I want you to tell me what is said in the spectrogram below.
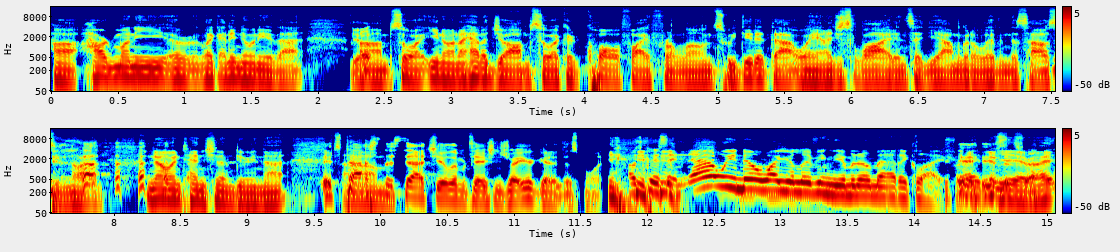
uh, hard money or like I didn't know any of that. Yep. Um, so I, you know, and I had a job so I could qualify for a loan. So we did it that way, and I just lied and said, "Yeah, I'm going to live in this house," even though I had no intention of doing that. It's past Um, the statute of limitations, right? You're good at this point. I was going to say, now we know why you're living the nomadic life, right? Yeah, that's right.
